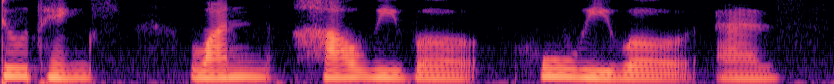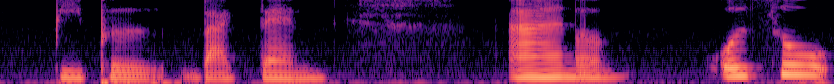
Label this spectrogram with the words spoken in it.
two things. One, how we were, who we were as people back then, and uh, also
